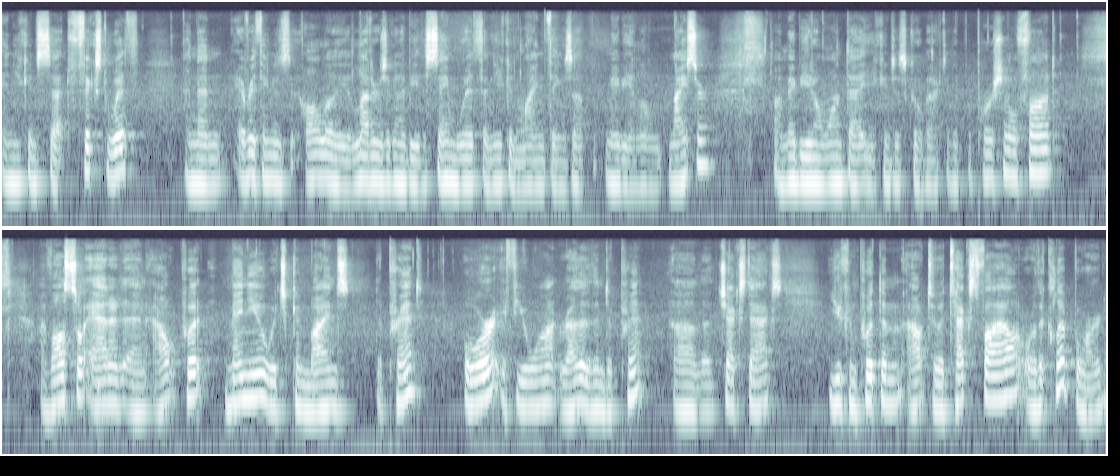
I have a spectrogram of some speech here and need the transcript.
and you can set fixed width and then everything is all of the letters are going to be the same width and you can line things up maybe a little nicer uh, maybe you don't want that you can just go back to the proportional font I've also added an output menu which combines the print or if you want rather than to print uh, the check stacks you can put them out to a text file or the clipboard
